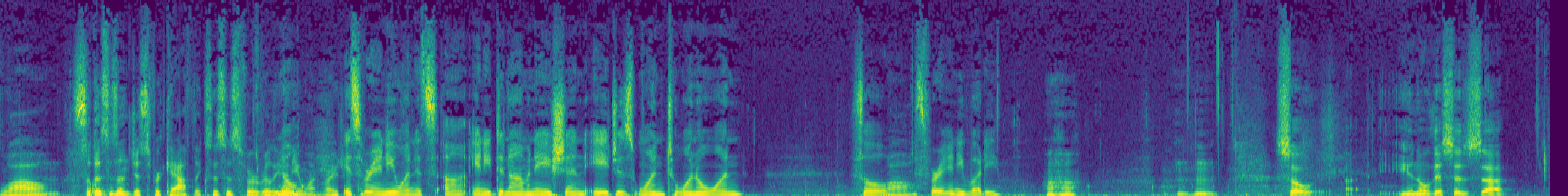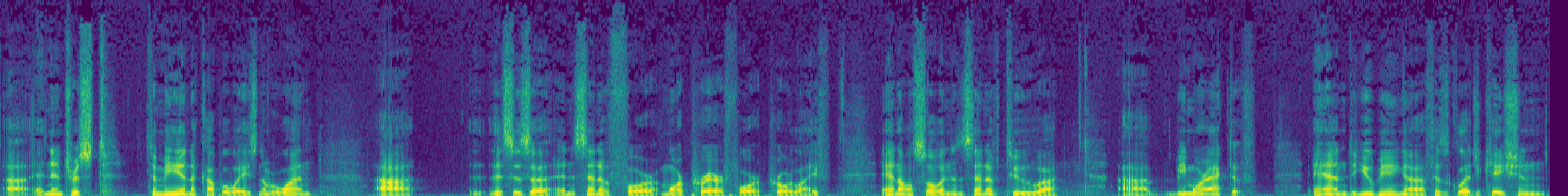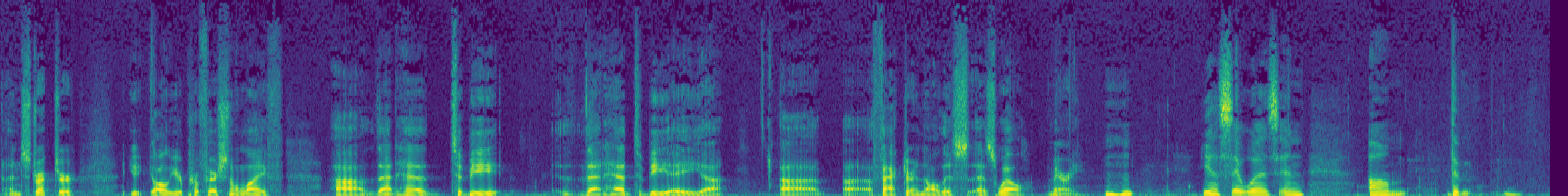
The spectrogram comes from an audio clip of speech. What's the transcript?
Wow. So this isn't just for Catholics. This is for really no, anyone, right? It's for anyone. It's uh, any denomination, ages 1 to 101. So Wow. it's for anybody. Uh huh. Hmm. So, uh, you know, this is uh, uh, an interest to me in a couple ways. Number one, uh, this is a, an incentive for more prayer for pro life, and also an incentive to uh, uh, be more active. And you being a physical education instructor, you, all your professional life, uh, that had to be that had to be a uh, uh, factor in all this as well, Mary. Yes, it was. And um, the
